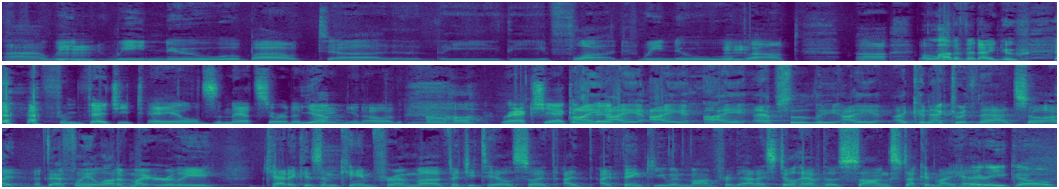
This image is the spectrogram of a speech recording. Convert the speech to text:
Uh, we Mm-hmm. we knew about uh, the the flood. We knew Mm-hmm. about uh, a lot of it. I knew from Veggie Tales and that sort of Yep. thing. You know, Uh-huh. Rack Shack and I, Veg- I, I, I absolutely I, I connect with that. So I definitely a lot of my early catechism came from uh, Veggie Tales. So I, I I thank you and mom for that. I still have those songs stuck in my head. there you and- go.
